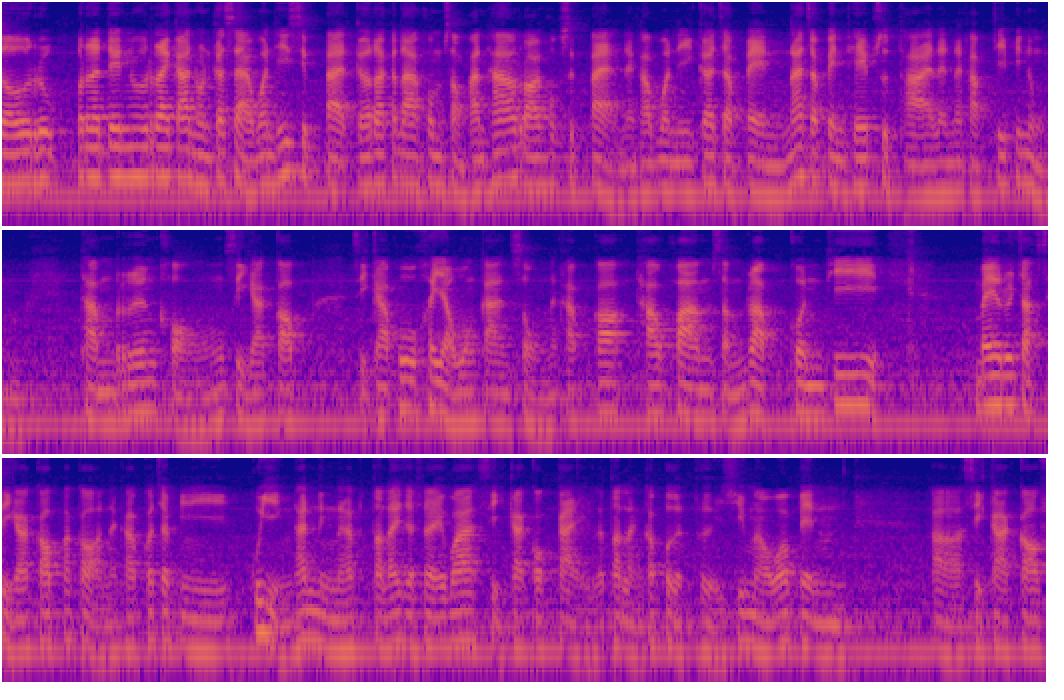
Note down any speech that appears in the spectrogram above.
สรุปประเด็นรายการหนกระแสวันที่ 18 กรกฎาคม 2568 นะครับ วันนี้ก็จะเป็นน่าจะเป็นเทปสุดท้ายแล้วนะครับ ที่พี่หนุ่มทำเรื่องของสีกากอฟสีกาผู้เขย่าวงการส่งนะครับ ก็เท้าความสำหรับคนที่ไม่รู้จักสีกากอฟมาก่อนนะครับ ก็จะมีผู้หญิงท่านหนึ่งนะครับ ตอนแรกจะใช้ว่าสีกากอไก่ แล้วตอนหลังก็เปิดเผยชื่อมาว่าเป็นสีกากอฟ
